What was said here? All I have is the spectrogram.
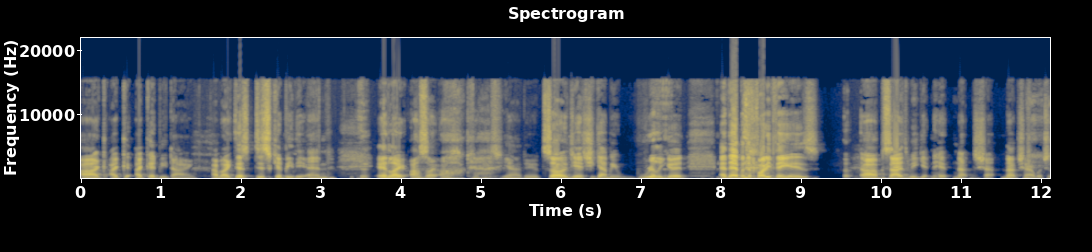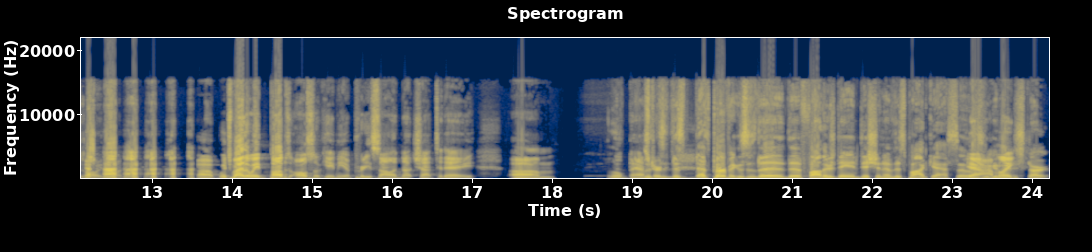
Uh, I, I, I could be dying. I'm like this. This could be the end, and like I was like, oh gosh, yeah, dude. So yeah, she got me really good, and then but the funny thing is, uh, besides me getting hit nut shot, nut shot, which is always funny. Uh, which, by the way, Bubs also gave me a pretty solid nut shot today. Um, little bastard. This, that's perfect. This is the the Father's Day edition of this podcast. So Yeah, this I'm way like- to start.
